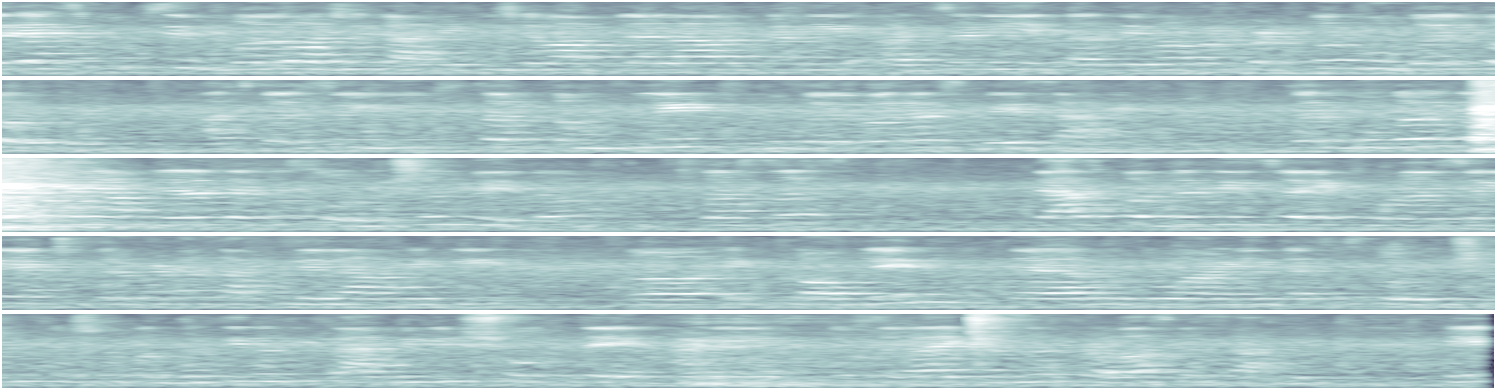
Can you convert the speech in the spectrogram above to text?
तर याचं खूप सिंपल लॉजिक आहे की जेव्हा आपल्याला काही अडचणी येतात तेव्हा आपण पटकन गुगल करतो. आजकालचं यूथ तर कंप्लीट गुगलवरच बेस आहे. तर गुगल करण्याने आपल्याला त्याचं सोल्युशन मिळतं. तसंच त्याच पद्धतीचं एक थोडंसं या चित्रपटात दाखवलेलं आहे की एक प्रॉब्लेम तयार होतो आणि त्याचं सोल्युशन कशा पद्धतीनं ती फॅमिली शोधते आणि तो सगळा एकंदर प्रवास कसा आहे हे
